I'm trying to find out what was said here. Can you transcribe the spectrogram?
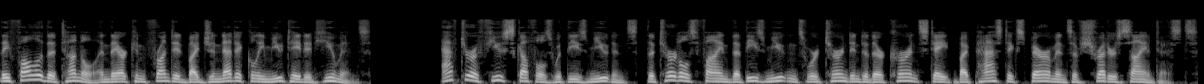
They follow the tunnel and they are confronted by genetically mutated humans. After a few scuffles with these mutants, the turtles find that these mutants were turned into their current state by past experiments of Shredder's scientists.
